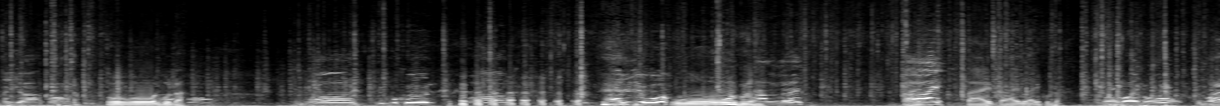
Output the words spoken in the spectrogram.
ไอ้ยาของโอ้ยปุ่นอะของโอ้ยดึงมาคืนโอ้ยตายอยู่โอ้ยพุ่นอะตันเลยตายตายตายไรปุ่นอะสองร้อยโลขึ้นมา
